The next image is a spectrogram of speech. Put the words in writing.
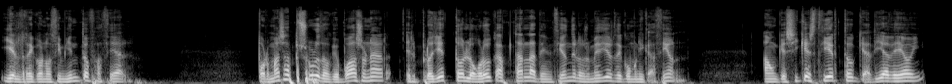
y el reconocimiento facial. Por más absurdo que pueda sonar, el proyecto logró captar la atención de los medios de comunicación, aunque sí que es cierto que a día de hoy,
